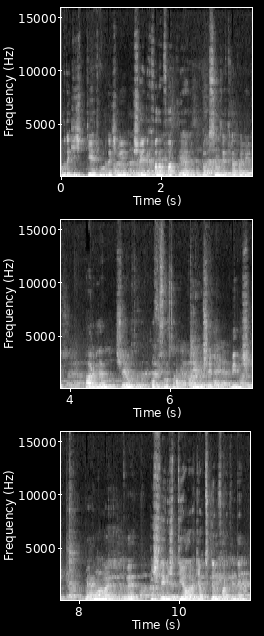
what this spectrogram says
buradaki ciddiyet, buradaki bir şeylik falan farklı yani. Baksanız etrafa bir harbiden şey ortamı, ofis ortamı gibi bir şey benim için. Beğendim hala ve işlerini ciddiye alarak yaptıklarının farkındayım.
